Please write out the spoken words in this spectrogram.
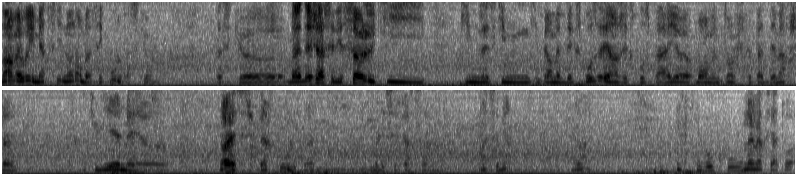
Non mais oui, merci. Non, non, bah c'est cool parce que parce que bah déjà c'est les seuls qui qui me laissent, qui me, qui me permettent d'exposer. Hein. J'expose pas ailleurs. Bon, en même temps, je fais pas de démarchage particulier, mais euh, ouais, c'est super cool quoi, de me laisser faire ça. Ouais, c'est bien. Ouais. Merci beaucoup. Ouais, merci à toi.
